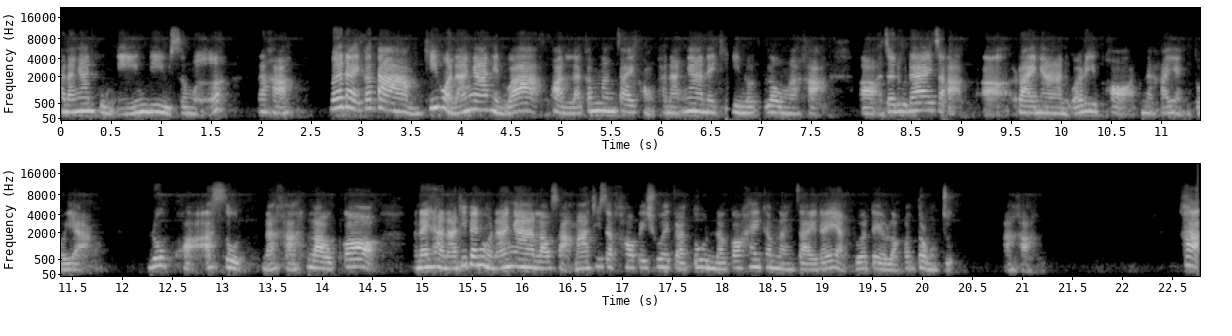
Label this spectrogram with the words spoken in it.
พนักงานกลุ่มนี้ยังดีอยู่เสมอนะคะ เมื่อใดก็ตามที่หัวหน้างานเห็นว่าขวัญและกำลังใจของพนักงานในทีมลดลงอะค่ะอ่าจะดูได้จากรายงานหรือว่ารีพอร์ตนะคะ อย่างตัวอย่างรูปขวาสุดนะคะ เราก็ ในฐานะที่เป็นหัวหน้างานเราสามารถที่จะเข้าไปช่วยกระตุ้น แล้วก็ให้กำลังใจได้อย่างรวดเร็วแล้วก็ตรงจุดนะคะค่ะ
